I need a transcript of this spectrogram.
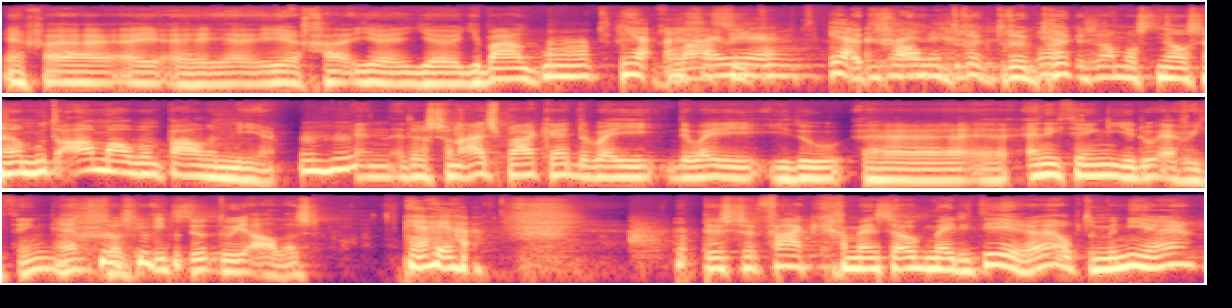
En ga, eh, eh, je, je, je, je, baan. Ja, ja, het is allemaal druk, druk, druk. Het is allemaal snel, snel. Het moet allemaal op een bepaalde manier. Mhm. En er is zo'n uitspraak. Hè, the, way, the way you do eh, anything, you do everything. Hè. Dus als je iets doet, doe je alles. Ja, ja. Dus eh, vaak gaan mensen ook mediteren op de manier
